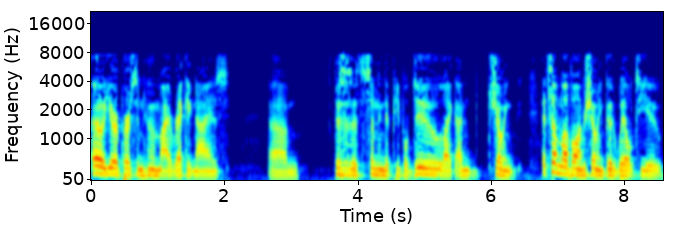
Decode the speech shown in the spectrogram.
oh, you're a person whom I recognize. Um, this is a, something that people do. Like I'm showing, at some level, I'm showing goodwill to you.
